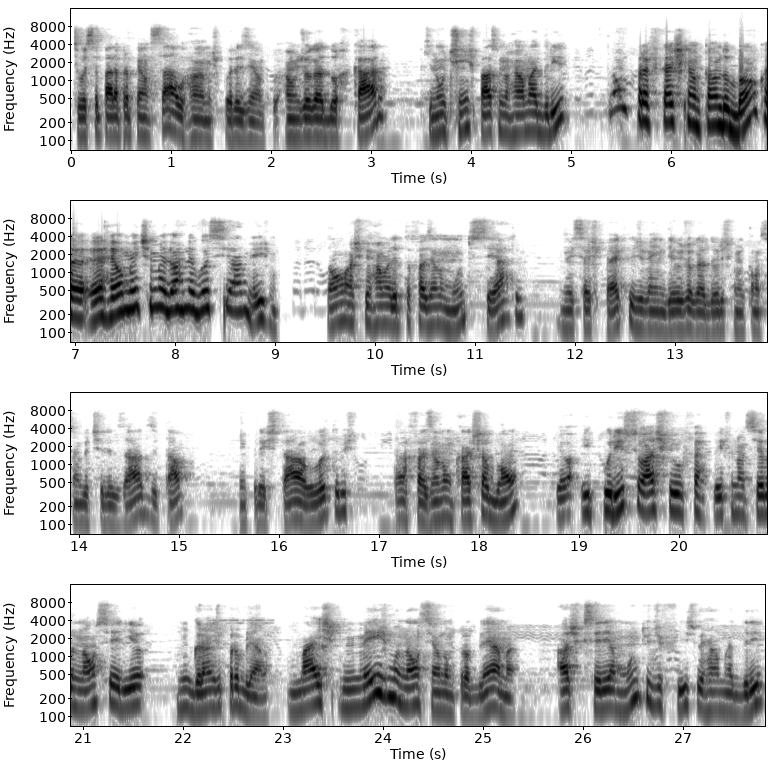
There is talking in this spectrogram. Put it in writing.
se você parar para pensar, o Ramos, por exemplo, é um jogador caro, que não tinha espaço no Real Madrid. Então, para ficar esquentando o banco, é, é realmente melhor negociar mesmo. Então, acho que o Real Madrid está fazendo muito certo nesse aspecto de vender os jogadores que não estão sendo utilizados e tal, emprestar outros, tá fazendo um caixa bom. Eu, e por isso eu acho que o fair play financeiro não seria um grande problema. Mas mesmo não sendo um problema, acho que seria muito difícil o Real Madrid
